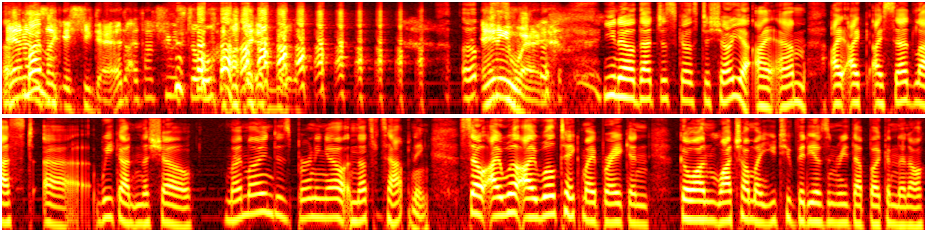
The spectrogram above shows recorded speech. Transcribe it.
Uh, and I was like, is she dead? I thought she was still alive. anyway. you know that just goes to show you I am. I I, I said last uh, week on the show my mind is burning out and that's what's happening. So i will i will take my break and go on watch all my youtube videos and read that book and then i'll,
